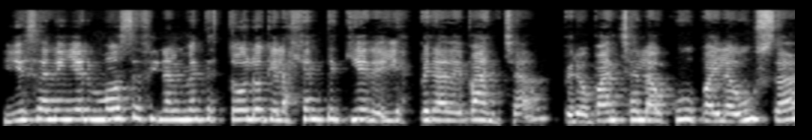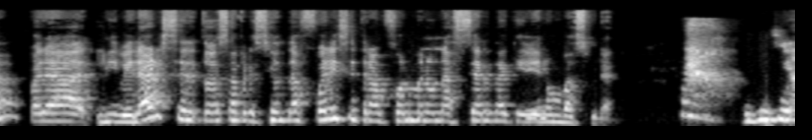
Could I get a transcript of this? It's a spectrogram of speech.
y esa niña hermosa finalmente es todo lo que la gente quiere y espera de Pancha, pero Pancha la ocupa y la usa para liberarse de toda esa presión de afuera y se transforma en una cerda que viene un basural. Entonces,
